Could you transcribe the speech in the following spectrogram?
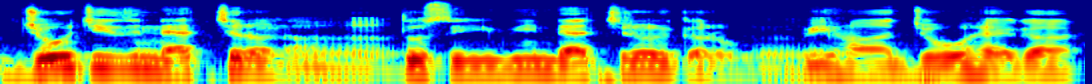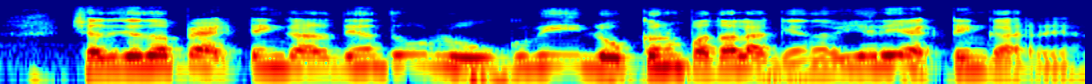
ਜੋ ਚੀਜ਼ ਨੈਚੁਰਲ ਆ ਤੁਸੀਂ ਵੀ ਨੈਚੁਰਲ ਕਰੋ। ਵੀ ਹਾਂ ਜੋ ਹੈਗਾ ਸ਼ਾਇਦ ਜਦੋਂ ਆਪਾਂ ਐਕਟਿੰਗ ਕਰਦੇ ਹਾਂ ਤਾਂ ਉਹ ਲੋਕ ਵੀ ਲੋਕਾਂ ਨੂੰ ਪਤਾ ਲੱਗ ਜਾਂਦਾ ਵੀ ਯਾਰ ਇਹ ਐਕਟਿੰਗ ਕਰ ਰਿਹਾ।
